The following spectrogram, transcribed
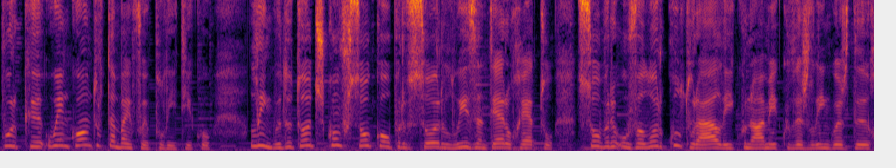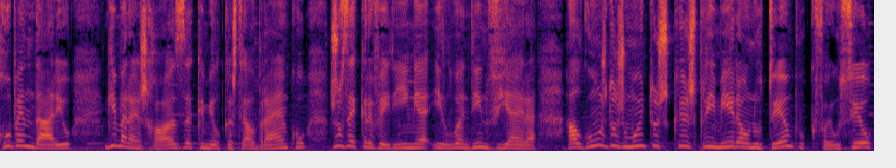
Porque o encontro também foi político. Língua de Todos conversou com o professor Luís Antero Reto sobre o valor cultural e económico das línguas de Rubem Dário, Guimarães Rosa, Camilo Castelo Branco, José Craveirinha e Luandino Vieira, alguns dos muitos que exprimiram no tempo, que foi o seu,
